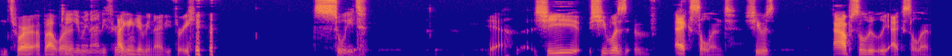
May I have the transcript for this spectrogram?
That's where about Can where you give me '93? I can give you 93. Sweet. yeah. She she was excellent. She was absolutely excellent.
